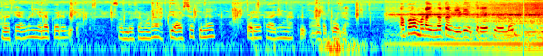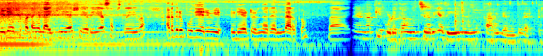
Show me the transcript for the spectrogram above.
അതൊക്കെയാണ് ഇങ്ങനെയൊക്കെ ഒരു സന്തോഷം. നമ്മുടെ അത്യാവശ്യത്തിന് ഓരോ കാര്യങ്ങൾക്ക് നടക്കുമല്ലോ. അപ്പോൾ നമ്മുടെ ഇന്നത്തെ വീഡിയോ ഇത്രയൊക്കെ ഉള്ളൂ. വീഡിയോ ഇഷ്ടപ്പെട്ടെങ്കിൽ ലൈക്ക് ചെയ്യുക ഷെയർ ചെയ്യുക സബ്സ്ക്രൈബ് ചെയ്യുക. അടുത്തൊരു പുതിയൊരു വീഡിയോ ആയിട്ട് വരുന്നവരെല്ലാവർക്കും ബൈ ഇണക്കി കൊടുക്കാമെന്ന് ചെറിയ തീയിൽ നിന്ന് കറി വെന്ത് വരട്ടെ.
